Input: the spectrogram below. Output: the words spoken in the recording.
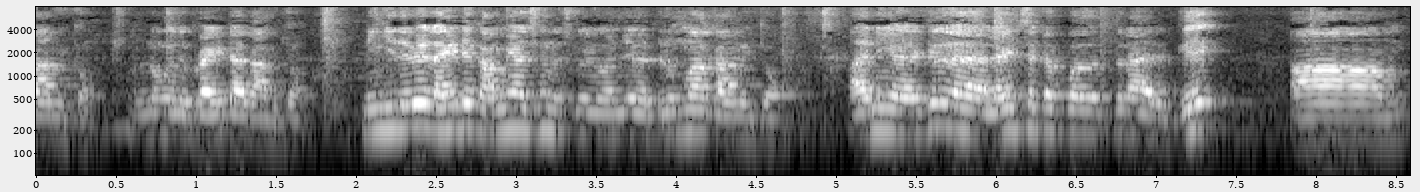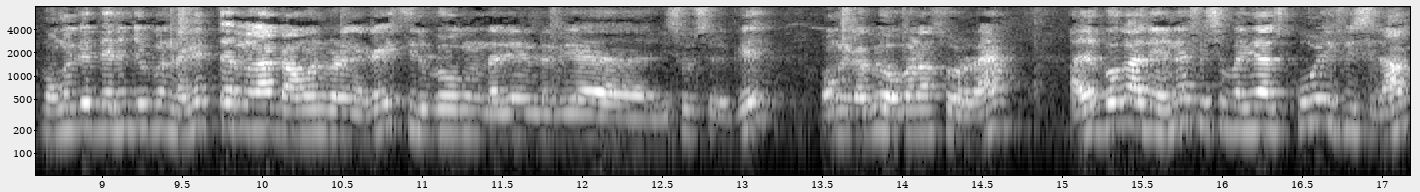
காமிக்கும். இன்னும் கொஞ்சம் பிரைட்டா காமிக்கும். நீங்க இதுவே லைட்டு கம்மியாச்சுன்னு வச்சுக்கோங்க கொஞ்சம் ட்ரிம்மா காமிக்கும். அது நீங்க இருக்கிற லைட் செட்டப் பொறுத்து தான் இருக்கு உங்களுக்கு தெரிஞ்சுக்கணும் நிறைய தெரியலாம் கமெண்ட் பண்ணுங்க கை சிறுபோகும் நிறைய நிறைய இஷ்யூஸ் இருக்கு. உங்களுக்கு அப்படியே ஒவ்வொன்றா சொல்றேன். அது போக அது என்ன ஃபிஷ் பார்த்தீங்கன்னா ஸ்கூல் ஃபிஷ் தான்.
